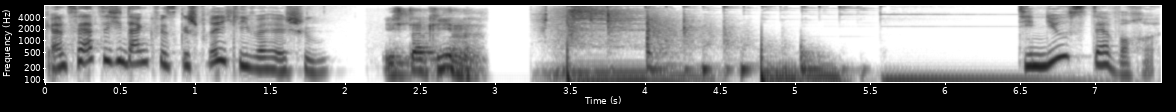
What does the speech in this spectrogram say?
Ganz herzlichen Dank fürs Gespräch, lieber Herr Schuh. Ich danke Ihnen. Die News der Woche.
